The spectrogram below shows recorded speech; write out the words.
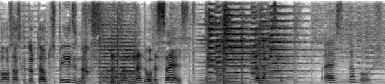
Klausās, ka tur tev tu spīdzinās. Nedos ēst. Protams, ka es dabūšu.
